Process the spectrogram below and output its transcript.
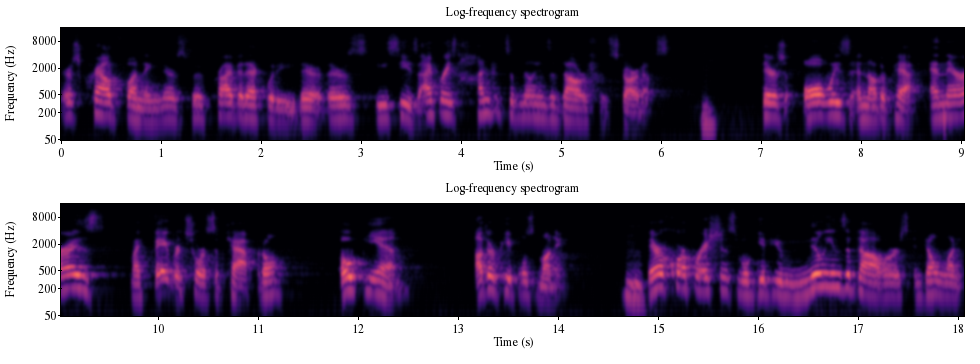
there's crowdfunding, there's, there's private equity, there, there's VCs. I've raised hundreds of millions of dollars for startups. Hmm. There's always another path. And there is my favorite source of capital, OPM, other people's money. Hmm. There are corporations will give you millions of dollars and don't want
